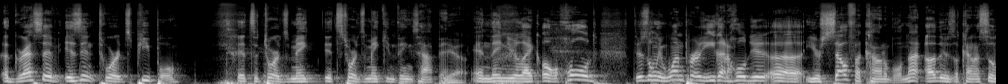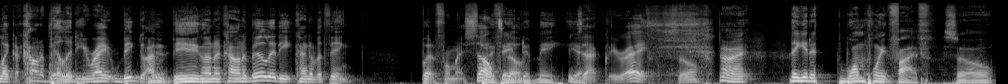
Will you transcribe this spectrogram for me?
aggressive isn't towards people. It's a towards make it's towards making things happen. Yeah. And then you're like, oh, hold. There's only one person. You got to hold your, uh, yourself accountable, not others accountable. So like accountability, right? Big. I'm big on accountability, kind of a thing. But for myself, it's aimed though. at me. Yeah. Exactly right. So All right. They get a 1.5. So,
